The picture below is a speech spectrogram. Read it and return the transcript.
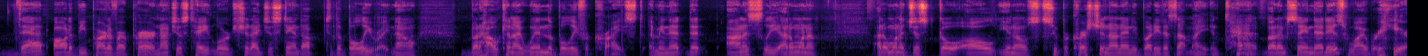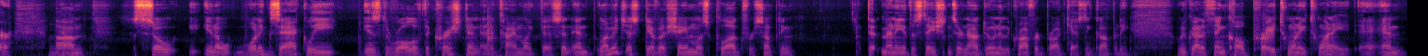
that ought to be part of our prayer, not just, hey, Lord, should I just stand up to the bully right now? But how can I win the bully for Christ? I mean, that, that honestly, I don't want to. I don't want to just go all you know super Christian on anybody. That's not my intent. But I'm saying that is why we're here. Yeah. Um, so you know what exactly is the role of the Christian at a time like this? And, and let me just give a shameless plug for something that many of the stations are now doing in the Crawford Broadcasting Company. We've got a thing called Pray 2020, and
